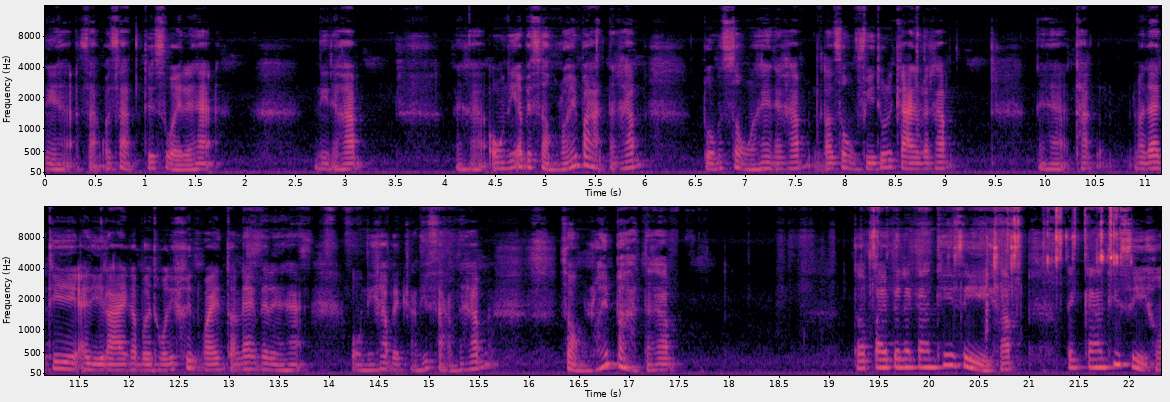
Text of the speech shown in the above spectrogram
นี่ฮะสามกษัตริย์ที่สวยเลยฮะ นี่นะครับนะฮะองค์นี้เอาไปสองร้อยบาทนะครับตัวมาส่งให้นะครับ เราส่งฟรีทุกรายการอยู่แล้วครับนะฮะทักมาได้ที่ไอดีไลน์กับเบอร์โทรที่ขึ้นไว้ตอนแรกได้เลยนะฮะองค์นี้ครับรายการที่สามนะครับสองร้อยบาทนะครับ ต่อไปเป็นรายการที่สี่ครับรายการที่สี่ขอ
